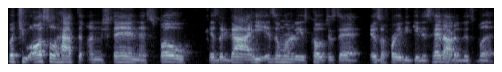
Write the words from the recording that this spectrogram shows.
But you also have to understand that Spo is a guy, he isn't one of these coaches that is afraid to get his head out of his butt.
